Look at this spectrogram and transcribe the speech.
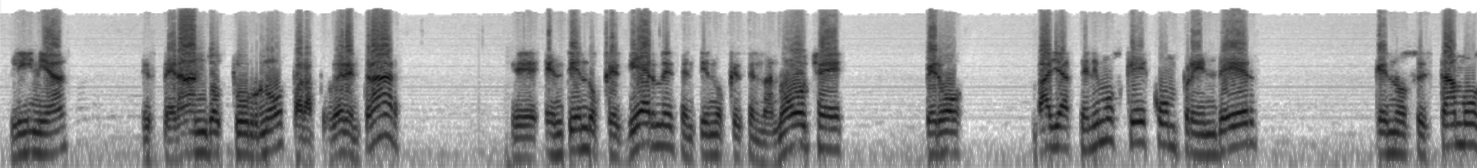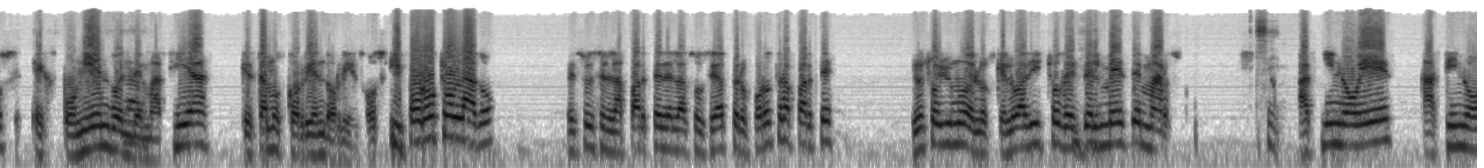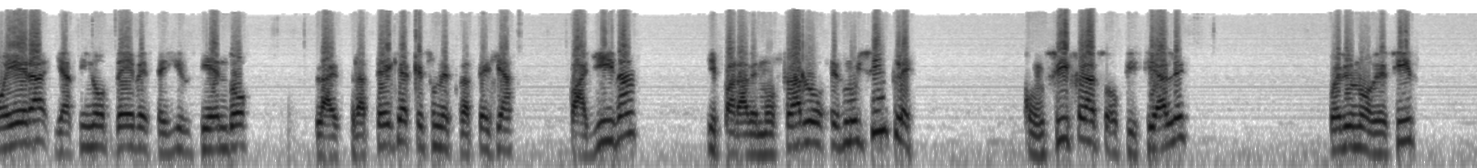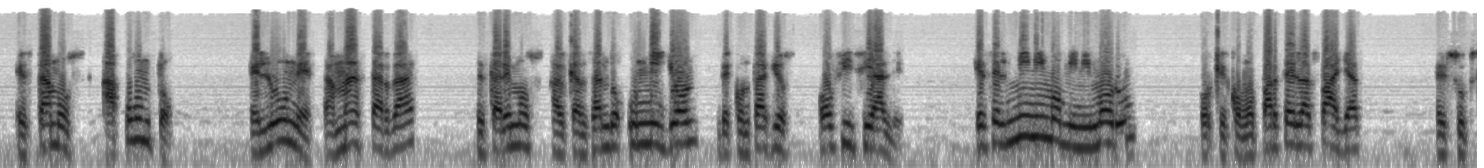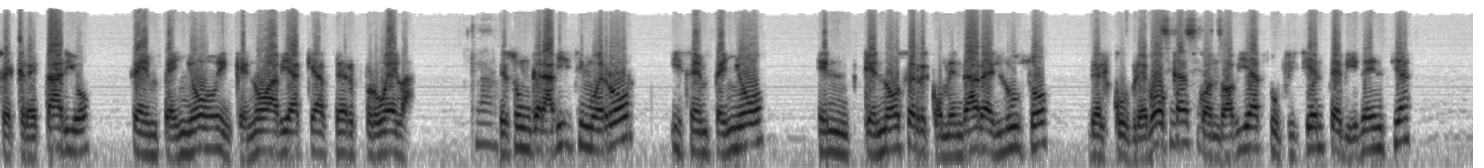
línea, esperando turno para poder entrar. Eh, entiendo que es viernes, entiendo que es en la noche, pero vaya, tenemos que comprender que nos estamos exponiendo en demasía que estamos corriendo riesgos. Y por otro lado, eso es en la parte de la sociedad, pero por otra parte, yo soy uno de los que lo ha dicho desde el mes de marzo. Sí. Así no es, así no era y así no debe seguir siendo la estrategia, que es una estrategia fallida y para demostrarlo es muy simple. Con cifras oficiales puede uno decir, estamos a punto el lunes a más tardar estaremos alcanzando un millón de contagios oficiales. Es el mínimo minimorum, porque como parte de las fallas, el subsecretario se empeñó en que no había que hacer prueba. Es un gravísimo error y se empeñó en que no se recomendara el uso del cubrebocas cuando había suficiente evidencia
